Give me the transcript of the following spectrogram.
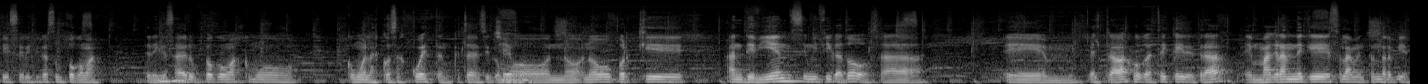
que serificarse un poco más. Tiene que saber un poco más cómo, cómo las cosas cuestan. ¿cachai? Así Sí, como, no, no porque ande bien significa todo. O sea, eh, el trabajo que hay detrás es más grande que solamente andar bien.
